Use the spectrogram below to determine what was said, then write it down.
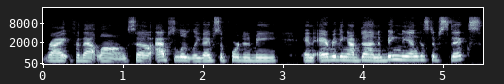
right? For that long. So absolutely, they've supported me in everything I've done. And being the youngest of six,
